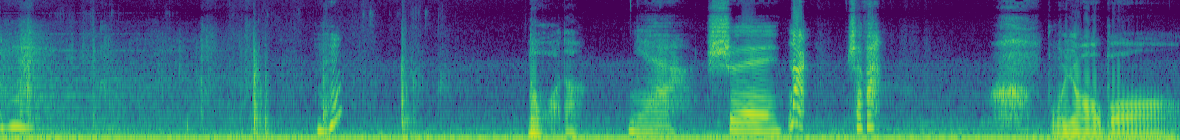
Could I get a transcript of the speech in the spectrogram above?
嗯嗯哼，那我呢？你呀睡那儿沙发。不要吧。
